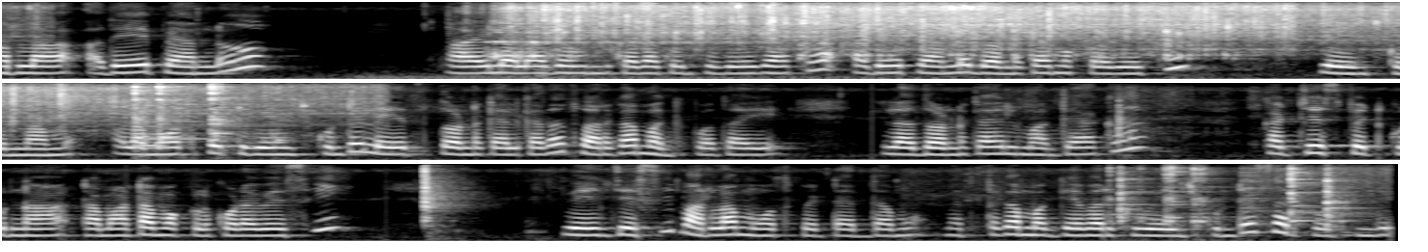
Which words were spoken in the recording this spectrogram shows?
మరలా అదే ప్యాన్లో ఆయిల్ అలాగే ఉంది కదా కొంచెం వేగాక అదే ప్యాన్లో దొండకాయ ముక్కలు వేసి వేయించుకుందాము. అలా మూత పెట్టి వేయించుకుంటే లేత దొండకాయలు కదా త్వరగా మగ్గిపోతాయి. ఇలా దొండకాయలు మగ్గాక కట్ చేసి పెట్టుకున్న టమాటా ముక్కలు కూడా వేసి వేయించేసి మరలా మూత పెట్టేద్దాము. మెత్తగా మగ్గే వరకు వేయించుకుంటే సరిపోతుంది.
